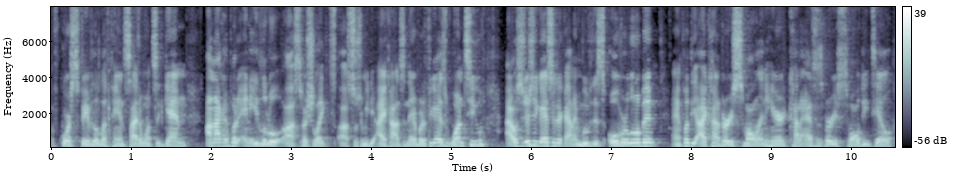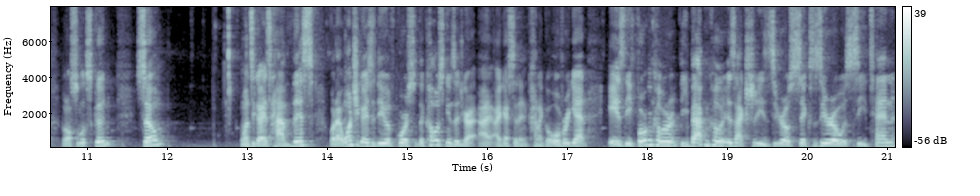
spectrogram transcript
Of course, favor the left-hand side. Once again, I'm not going to put any little uh, special like uh, social media icons in there. But if you guys want to, I would suggest you guys to kind of move this over a little bit and put the icon very small in here. Kind of adds this very small detail, but also looks good. So once you guys have this, what I want you guys to do, of course, the color schemes that you got, I, I guess I didn't kind of go over yet, is the foreground color, the background color is actually 060C10.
